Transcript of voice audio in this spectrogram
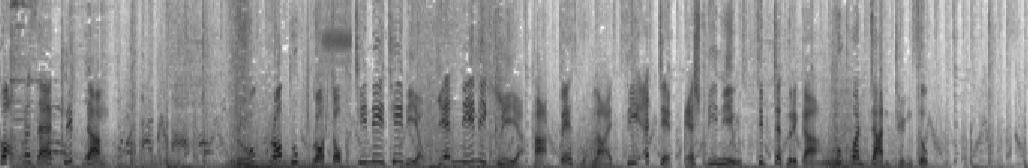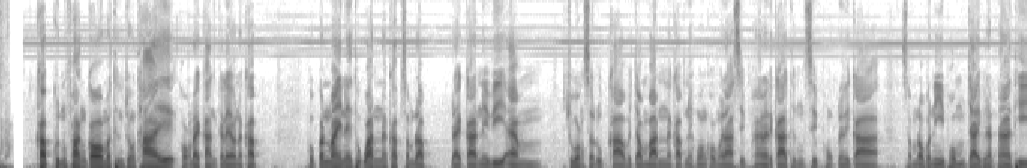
เกาะกระแสคลิปดัง รู้ครบทุกรสจบที่นี่ที่เดียว เย็นนี้มีเคลียร์ทาง Facebook Live CS7 HD News 17นาฬิกาทุกวันจันทร์ถึงศุกร์ครับคุณฟังก็มาถึงช่วงท้ายของรายการกันแล้วนะครับ พบกันใหม่ในทุกวันนะครับสำหรับรายการ Navy AM ช่วงสรุปข่าวประจำวันนะครับในห่วงของเวลา 15 นาฬิกาถึง 16 นาฬิกาสำหรับวันนี้ผมจ่ายพินัทนาที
